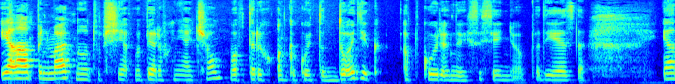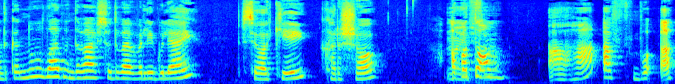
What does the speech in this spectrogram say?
и она понимает, ну вот вообще, во-первых, ни о чем, во-вторых, он какой-то додик обкуренный из соседнего подъезда. И она такая, ну ладно, давай, все, давай, вали гуляй, все окей, хорошо. Ну а потом. Ага, а, а,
